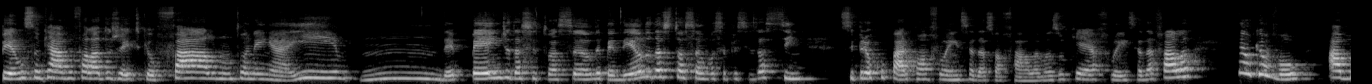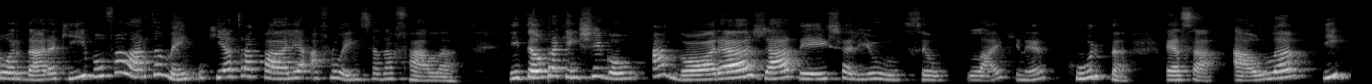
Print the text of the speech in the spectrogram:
pensam que ah, vou falar do jeito que eu falo, não tô nem aí. Hum, depende da situação, dependendo da situação, você precisa sim se preocupar com a fluência da sua fala. Mas o que é a fluência da fala? É o que eu vou abordar aqui e vou falar também o que atrapalha a fluência da fala. Então, para quem chegou agora, já deixa ali o seu like, né? Curta essa aula e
